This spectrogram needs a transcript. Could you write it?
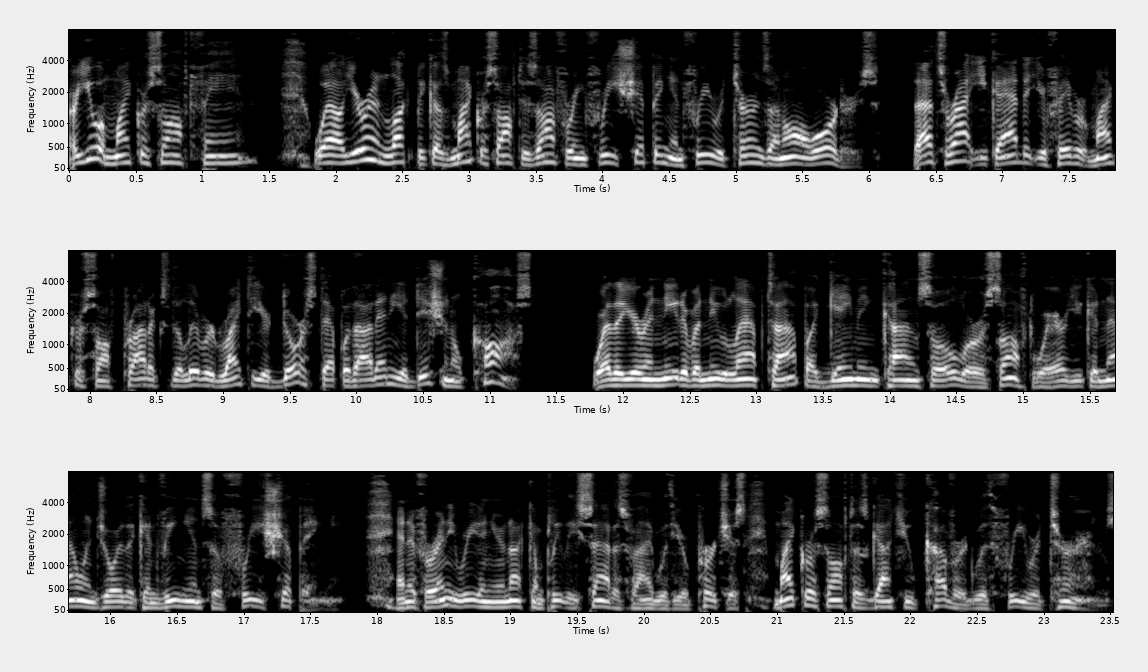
Are you a Microsoft fan? Well, you're in luck because Microsoft is offering free shipping and free returns on all orders. That's right, you can add your favorite Microsoft products delivered right to your doorstep without any additional cost. Whether you're in need of a new laptop, a gaming console, or software, you can now enjoy the convenience of free shipping. And if for any reason you're not completely satisfied with your purchase, Microsoft has got you covered with free returns.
